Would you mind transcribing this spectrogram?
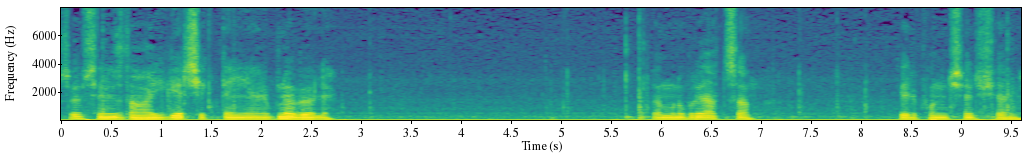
Sövseniz daha iyi. Gerçekten yani. Bu ne böyle? Ben bunu buraya atsam Gelip onun içine düşer mi?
